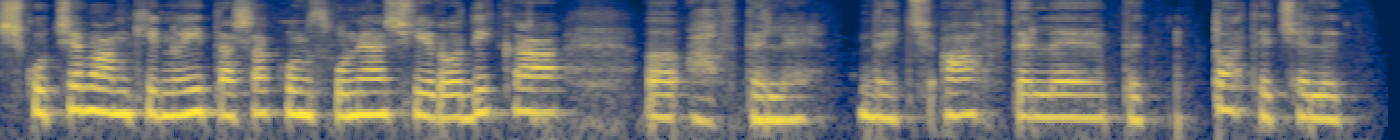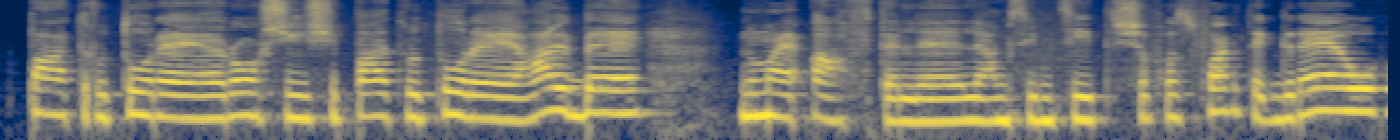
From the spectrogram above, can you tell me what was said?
și cu ce m-am chinuit, așa cum spunea și Rodica, uh, aftele. Deci aftele pe toate cele patru ture roșii și patru ture albe, numai aftele le-am simțit și a fost foarte greu.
